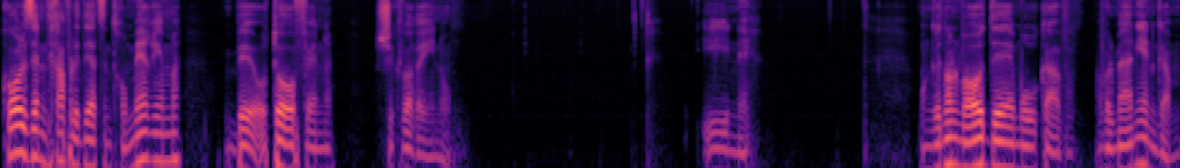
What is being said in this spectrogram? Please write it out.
כל זה נדחף על ידי הצנטרומרים באותו אופן שכבר ראינו. הנה. מנגנון מאוד uh, מורכב, אבל מעניין גם.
